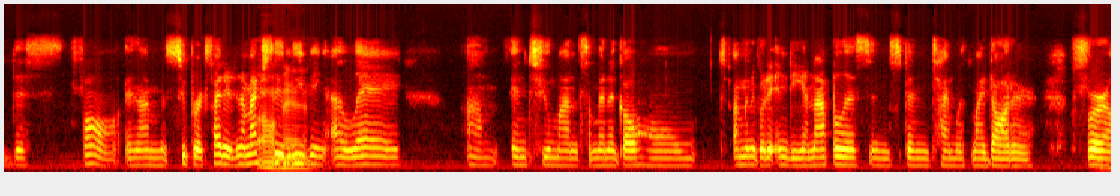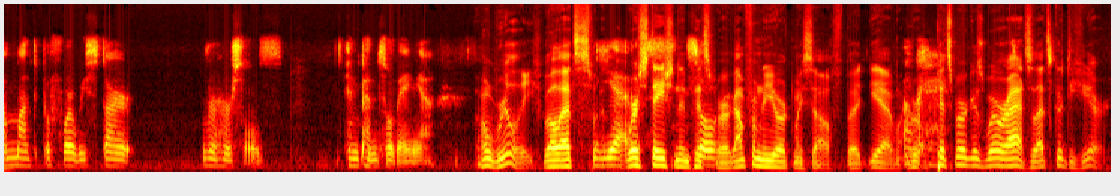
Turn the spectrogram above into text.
this fall, and I'm super excited. And I'm actually man. leaving LA um, in two months. I'm gonna go home. I'm gonna go to Indianapolis and spend time with my daughter for a month before we start rehearsals in Pennsylvania. Oh, really? Well, that's we're stationed in So- Pittsburgh. I'm from New York myself, but yeah, Okay. Pittsburgh is where we're at, so that's good to hear.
